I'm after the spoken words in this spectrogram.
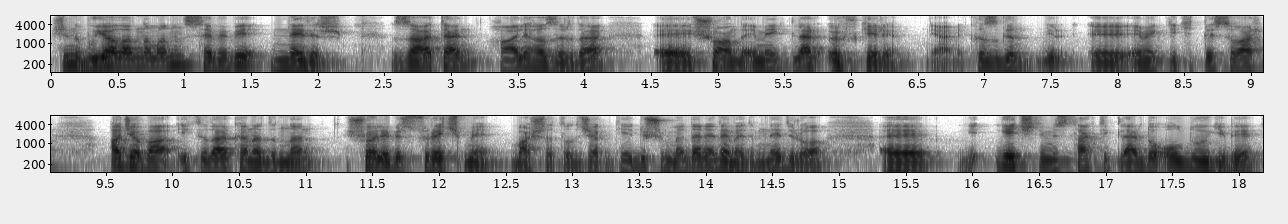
Şimdi bu yalanlamanın sebebi nedir? Zaten hali hazırda e, şu anda emekliler öfkeli. Yani kızgın bir e, emekli kitlesi var. Acaba iktidar kanadından şöyle bir süreç mi başlatılacak diye düşünmeden edemedim. Nedir o? E, geçtiğimiz taktiklerde olduğu gibi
